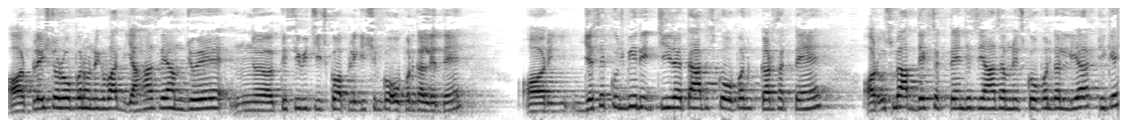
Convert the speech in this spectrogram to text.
और प्ले स्टोर ओपन होने के बाद यहाँ से हम जो है किसी भी चीज़ को एप्लीकेशन को ओपन कर लेते हैं। और जैसे कुछ भी चीज़ रहता है, आप इसको ओपन कर सकते हैं और उसमें आप देख सकते हैं, जैसे यहाँ से हमने इसको ओपन कर लिया, ठीक है?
